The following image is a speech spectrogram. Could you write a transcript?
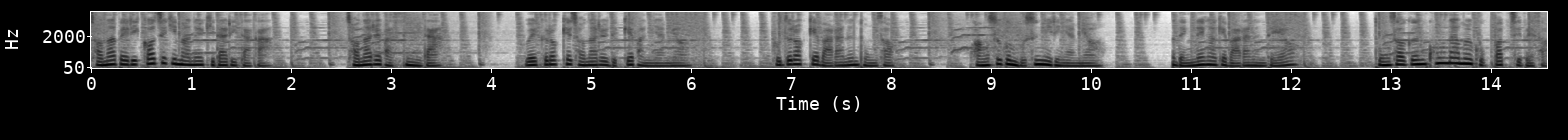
전화벨이 꺼지기만을 기다리다가 전화를 받습니다. 왜 그렇게 전화를 늦게 받냐며 부드럽게 말하는 동석. 광숙은 무슨 일이냐며 냉랭하게 말하는데요. 동석은 콩나물 국밥집에서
